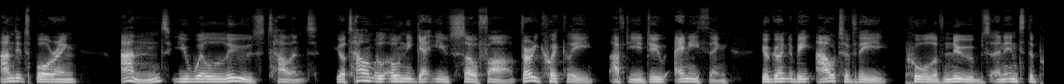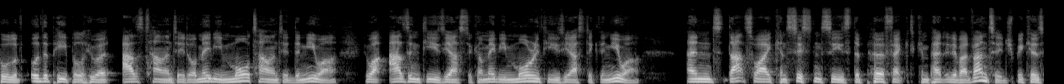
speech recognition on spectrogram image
and it's boring, and you will lose talent. Your talent will only get you so far. Very quickly after you do anything, you're going to be out of the pool of noobs and into the pool of other people who are as talented or maybe more talented than you are, who are as enthusiastic or maybe more enthusiastic than you are. And that's why consistency is the perfect competitive advantage because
